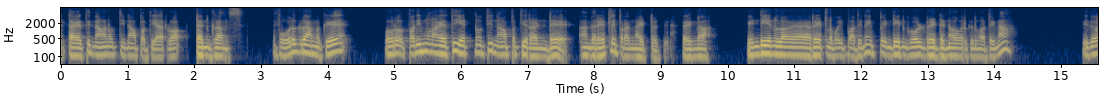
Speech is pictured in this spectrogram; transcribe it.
எட்டாயிரத்தி நானூற்றி நாற்பத்தி ஆறு ரூபா. டென் கிராம்ஸ் இப்போ ஒரு கிராமுக்கு ஒரு பதிமூணாயிரத்தி எட்நூற்றி நாற்பத்தி ரெண்டு. அந்த ரேட்டில் இப்போ ரன் ஆகிட்டுருக்கு சரிங்களா? இந்தியனில் ரேட்டில் போய் பார்த்தீங்கன்னா இப்போ இந்தியன் கோல்டு ரேட் என்னவா இருக்குதுன்னு பார்த்தீங்கன்னா இதோ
